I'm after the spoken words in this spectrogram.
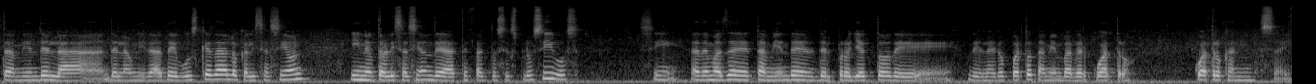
también de la, de la unidad de búsqueda, localización y neutralización de artefactos explosivos. Sí, además de, también del proyecto de, del aeropuerto también va a haber cuatro, cuatro caninos ahí.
